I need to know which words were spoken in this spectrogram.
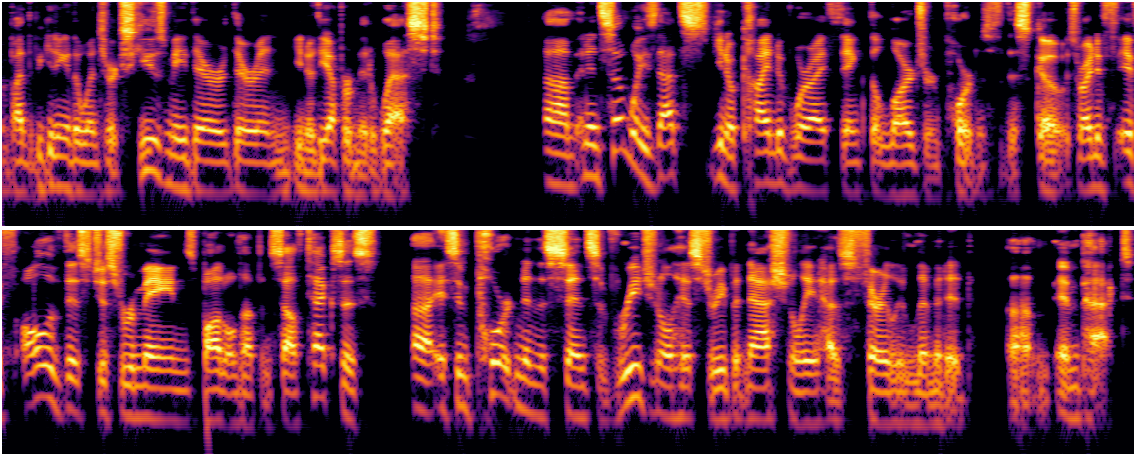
by the beginning of the winter, excuse me, they're they're in you know the upper Midwest. Um, and in some ways, that's you know kind of where I think the larger importance of this goes, right? If if all of this just remains bottled up in South Texas, uh, it's important in the sense of regional history, but nationally, it has fairly limited um, impact.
